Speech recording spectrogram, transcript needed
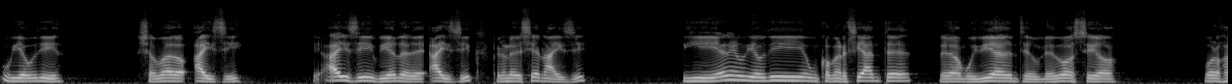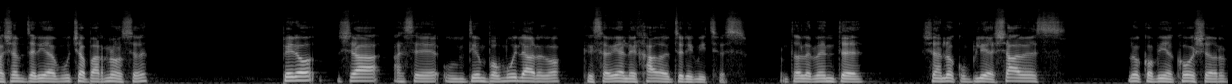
un Yehudi llamado Isaac. Isaac viene de Isaac, pero le decían Isaac. Y él era un Yehudi, un comerciante, le iba muy bien, tenía un negocio. Bueno, Hashem tenía mucha parnose. Pero ya hace un tiempo muy largo que se había alejado de Tori Mitzvahs. Lamentablemente ya no cumplía llaves, no comía kosher,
